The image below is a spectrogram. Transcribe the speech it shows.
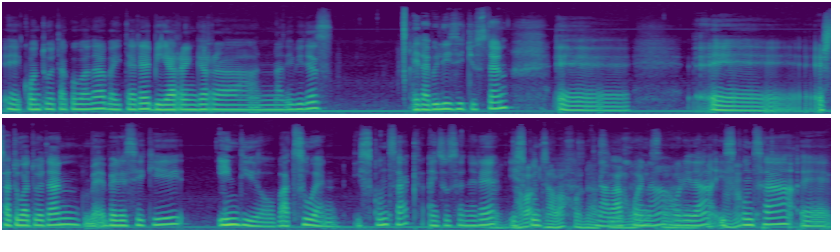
e, kontuetako bada, baita ere, bigarren gerran adibidez, erabili zituzten, e, e, estatu batuetan bereziki indio batzuen hizkuntzak hain zuzen ere hizkuntza nabajoena hori da hizkuntza eh,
